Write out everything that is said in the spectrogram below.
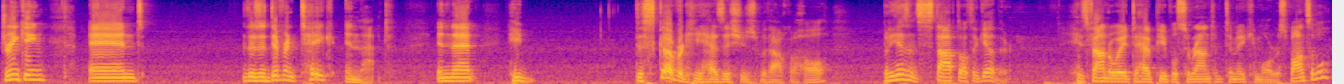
drinking. And there's a different take in that. In that he discovered he has issues with alcohol, but he hasn't stopped altogether. He's found a way to have people surround him to make him more responsible,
